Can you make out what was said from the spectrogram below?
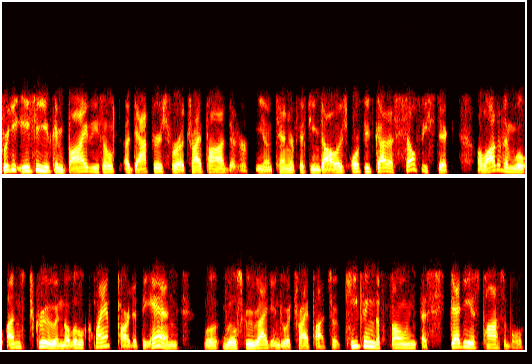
Pretty easy. You can buy these little adapters for a tripod that are, you know, 10 or $15. Or if you've got a selfie stick, a lot of them will unscrew and the little clamp part at the end will will screw right into a tripod. So keeping the phone as steady as possible,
